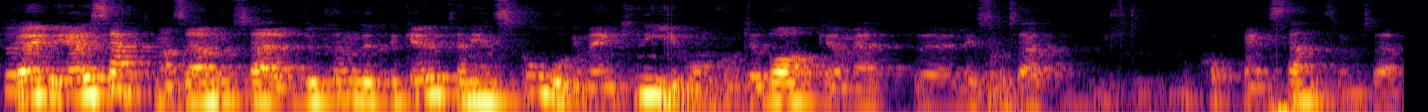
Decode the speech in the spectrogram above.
jag, har ju- jag har ju sagt till man så här, men så här, du kunde skicka ut henne i en skog med en kniv och hon kom tillbaka med ett eh, liksom så här, shoppingcentrum. Så här.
